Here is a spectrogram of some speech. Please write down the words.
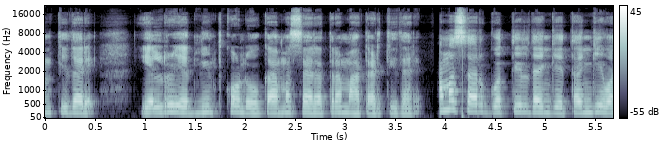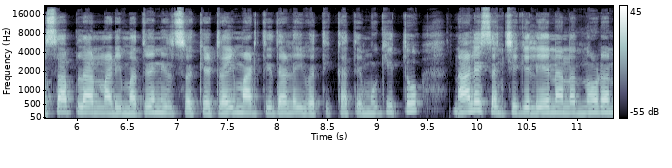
ಅಂತಿದ್ದಾರೆ. ಎಲ್ಲರೂ ಎದ್ದು ನಿಂತ್ಕೊಂಡು ಕಾಮತ್ ಸರ್ ಹತ್ರ ಮಾತಾಡ್ತಿದ್ದಾರೆ. ಕಾಮತ್ ಸರ್ ಗೊತ್ತಿಲ್ದಂಗೆ ತಂಗಿ ಹೊಸ ಪ್ಲ್ಯಾನ್ ಮಾಡಿ ಮದುವೆ ನಿಲ್ಸೋಕೆ ಟ್ರೈ ಮಾಡ್ತಿದ್ದಾಳೆ. ಇವತ್ತಿಗೆ ಕತೆ ಮುಗೀತು. ನಾಳೆ ಸಂಚಿಗೆಲಿ ಏನು ಅನ್ನೋದು ನೋಡೋಣ.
